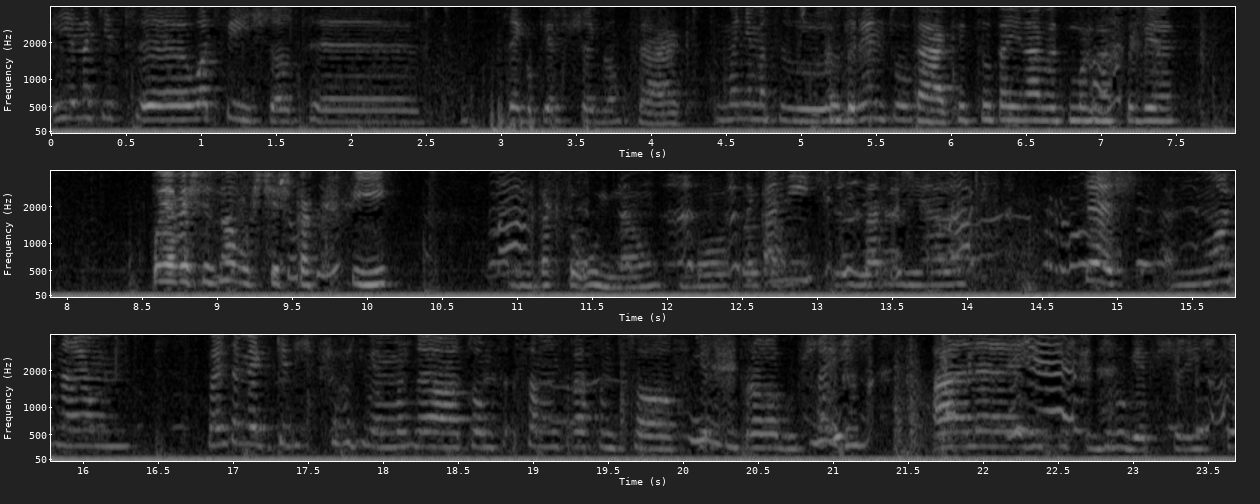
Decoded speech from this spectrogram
jednak jest e, łatwiejszy od e, tego pierwszego. Tak. Bo nie ma tylu labiryntów. Tak, i tutaj nawet można sobie... Pojawia się znowu ścieżka krwi. Tak to ujmę, bo... Tak, a nie idź bardziej, ale też można ją... Pamiętam jak kiedyś przechodziłem, można tą t- samą trasą co w pierwszym prologu przejść, ale jest jeszcze drugie przejście,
